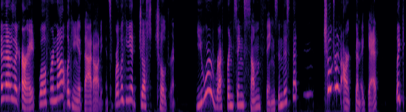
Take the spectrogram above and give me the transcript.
And then I was like, all right, well, if we're not looking at that audience, if we're looking at just children, you are referencing some things in this that children aren't going to get. Like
